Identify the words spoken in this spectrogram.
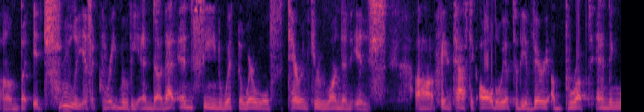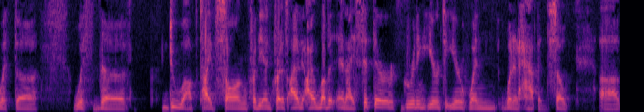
Um, but it truly is a great movie, and uh, that end scene with the werewolf tearing through London is uh, fantastic, all the way up to the very abrupt ending with the with the doo-wop type song for the end credits. I, I love it, and I sit there grinning ear to ear when when it happens. So, uh,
